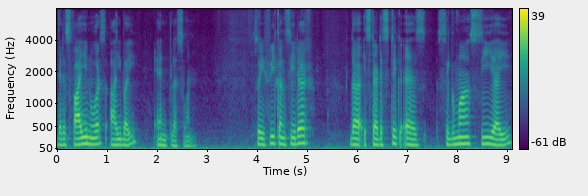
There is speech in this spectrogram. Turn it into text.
that is phi inverse i by n plus 1. So, if we consider the statistic as sigma c i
